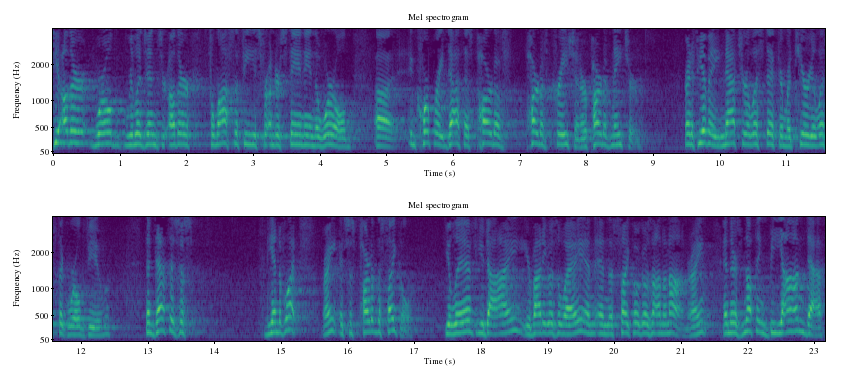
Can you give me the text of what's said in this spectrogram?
See, other world religions or other philosophies for understanding the world uh, incorporate death as part of part of creation or part of nature. Right? If you have a naturalistic or materialistic worldview, then death is just the end of life, right? It's just part of the cycle. You live, you die, your body goes away, and, and the cycle goes on and on, right? And there's nothing beyond death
